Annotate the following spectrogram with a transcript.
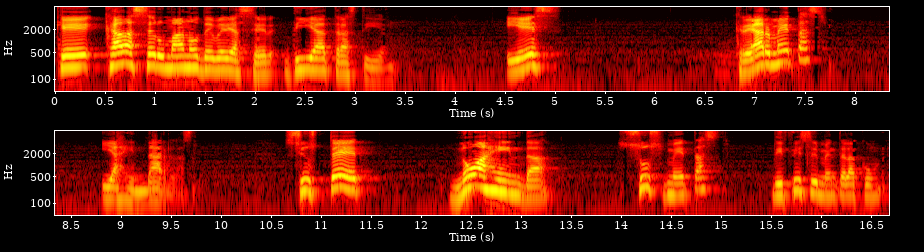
que cada ser humano debe de hacer día tras día. Y es crear metas y agendarlas. Si usted no agenda sus metas, difícilmente la cumple.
